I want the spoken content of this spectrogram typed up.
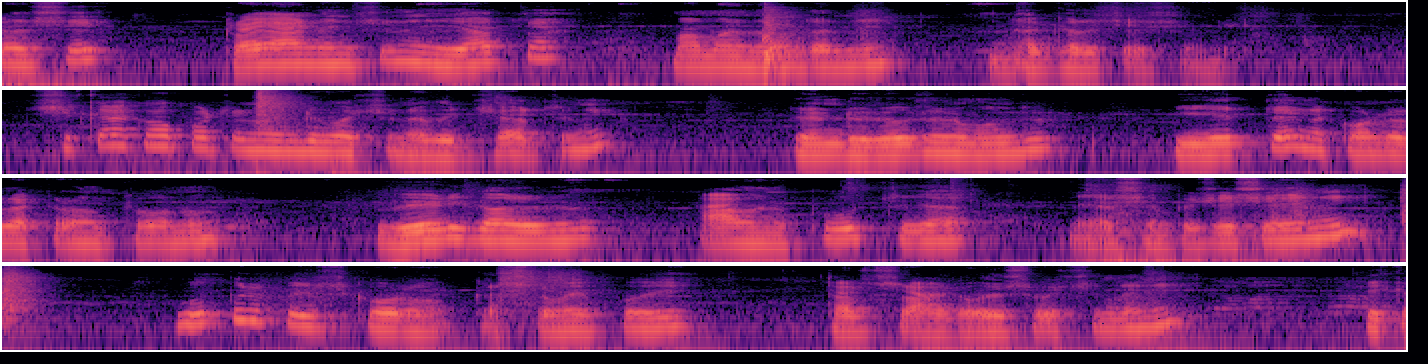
కలిసి ప్రయాణించిన ఈ యాత్ర మమ్మల్ని అందరినీ దగ్గర చేసింది. చికాగో పట్టణం నుండి వచ్చిన విద్యార్థిని రెండు రోజుల ముందు ఈ ఎత్తైన కొండలు ఎక్కడంతోనూ వేడిగాలులు ఆమెను పూర్తిగా నిరసింపచేసేయని ఊపిరి పీల్చుకోవడం కష్టమైపోయి తరచు ఆగవలసి వచ్చిందని ఇక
